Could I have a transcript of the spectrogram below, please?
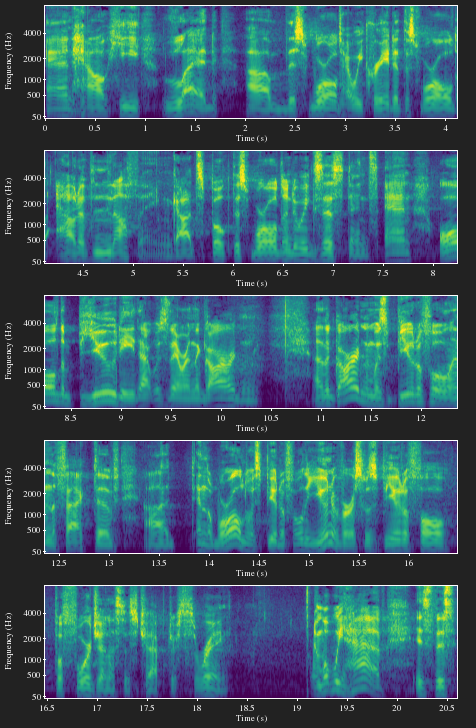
and how He led um, this world, how He created this world out of nothing. God spoke this world into existence and all the beauty that was there in the garden. Uh, the garden was beautiful in the fact of, uh, and the world was beautiful, the universe was beautiful before Genesis chapter 3. And what we have is this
